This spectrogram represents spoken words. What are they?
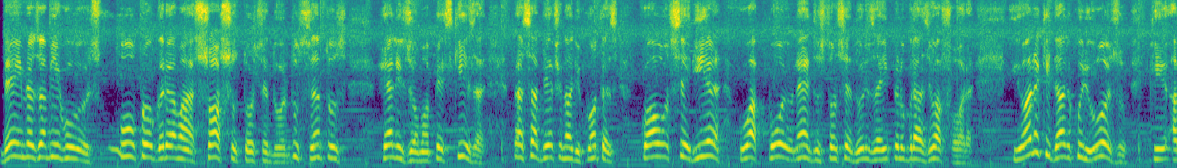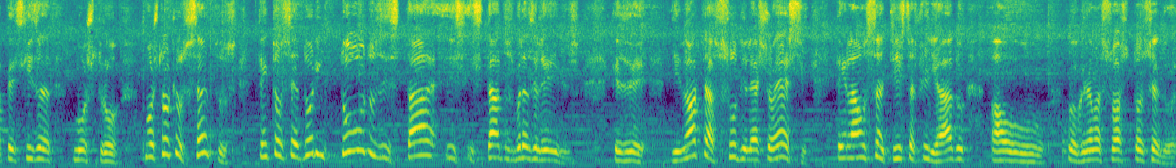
Bem, meus amigos, o programa Sócio Torcedor do Santos realizou uma pesquisa para saber, afinal de contas, qual seria o apoio né, dos torcedores aí pelo Brasil afora. E olha que dado curioso que a pesquisa mostrou. Mostrou que o Santos tem torcedor em todos os estados brasileiros. Quer dizer, de norte a sul, de leste a oeste, tem lá um Santista afiliado ao programa Sócio Torcedor.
